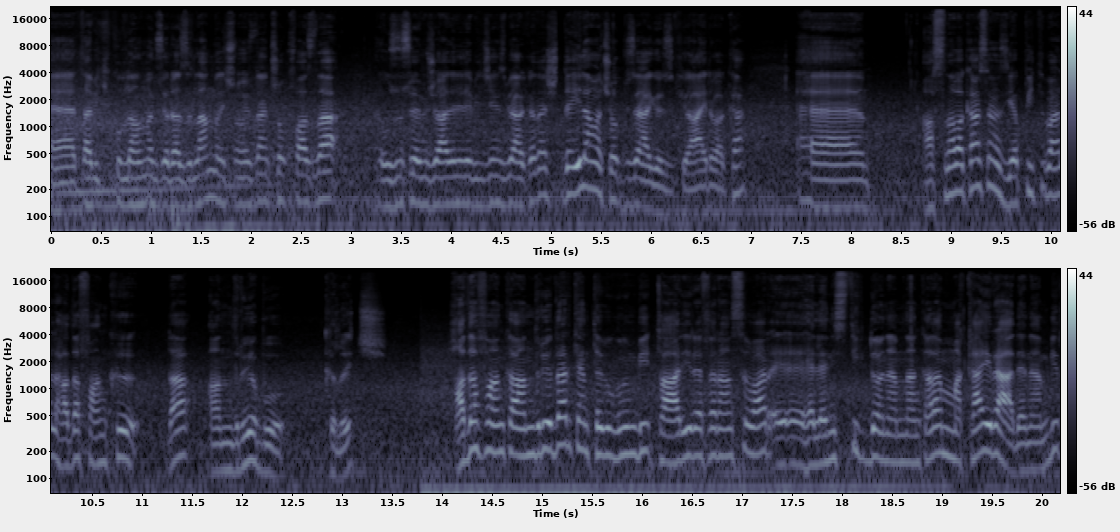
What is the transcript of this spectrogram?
Ee, tabii ki kullanılmak üzere hazırlanmadığı için o yüzden çok fazla uzun süre mücadele edebileceğiniz bir arkadaş değil ama çok güzel gözüküyor ayrı vaka. Ee, aslına bakarsanız yapı itibariyle Hadafank'ı da andırıyor bu kılıç. Hadafank'ı andırıyor derken tabii bunun bir tarihi referansı var. E, e, Helenistik dönemden kalan Makayra denen bir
